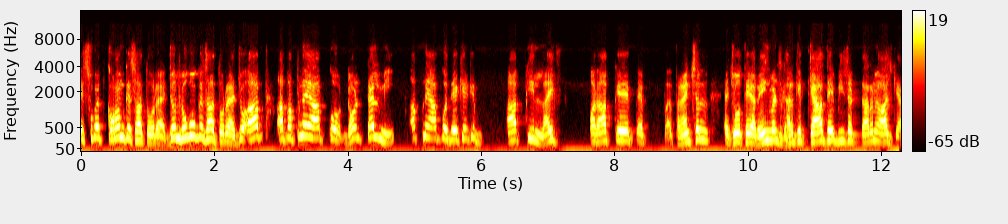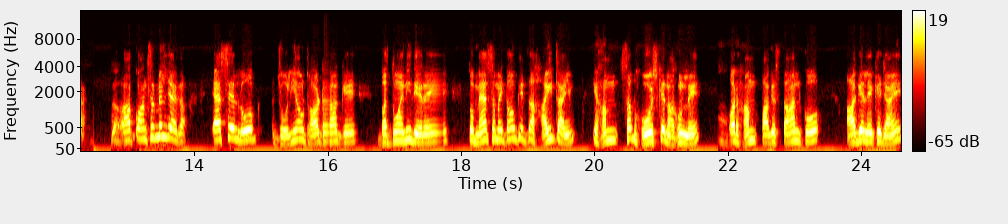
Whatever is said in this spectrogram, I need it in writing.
इस वक्त कौम के साथ हो रहा है, जो लोगों के साथ हो रहा है, जो आप आप अपने आप को डोंट टेल मी अपने आप को देखे कि आपकी लाइफ और आपके फाइनेंशियल जो थे अरेंजमेंट्स घर के क्या थे बीस अठारह में आज क्या तो आपको आंसर मिल जाएगा। ऐसे लोग जोलियाँ उठा उठा के बदुआएँ नहीं दे रहे। तो मैं समझता हूँ कि इट्स हाई टाइम कि हम सब होश के नाखुन लें और हम पाकिस्तान को आगे लेके जाएँ।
